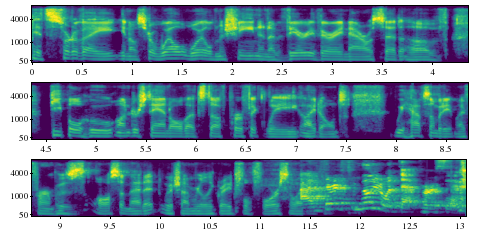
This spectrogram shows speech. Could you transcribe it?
It's sort of a you know sort of well-oiled machine and a very very narrow set of people who understand all that stuff perfectly. I don't. We have somebody at my firm who's awesome at it, which I'm really grateful for. So I, am very familiar with that person.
